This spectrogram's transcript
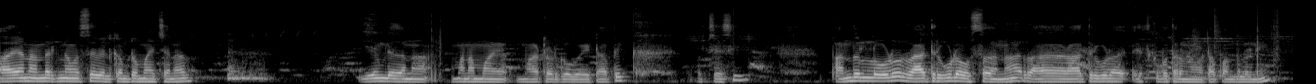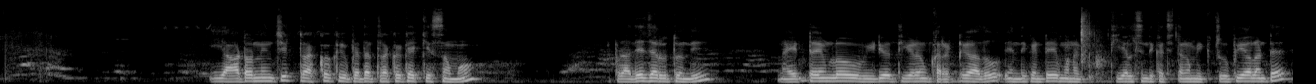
హాయ్ అన్న అందరికీ నమస్తే. వెల్కమ్ టు మై ఛానల్ ఏం లేదన్న మనం మా- మాట్లాడుకోబోయే టాపిక్ వచ్చేసి పందుల్లోడు రాత్రి కూడా వస్తుందన్న. రా రాత్రి కూడా ఎత్తుకుపోతారన్నమాట పందులని. ఈ ఆటో నుంచి ట్రక్కుకి పెద్ద ట్రక్కుకి ఎక్కిస్తాము. ఇప్పుడు అదే జరుగుతుంది. నైట్ టైంలో వీడియో తీయడం కరెక్ట్ కాదు. ఎందుకంటే మనకు తీయాల్సింది ఖచ్చితంగా మీకు చూపించాలంటే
